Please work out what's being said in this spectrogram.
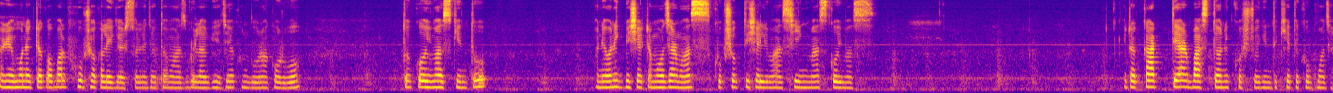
আর এমন একটা কপাল, খুব সকালেই গ্যাস চলে যেত মাছগুলা ভেজে এখন বোনা করব। তো কই মাছ কিন্তু মানে অনেক বেশি একটা মজার মাছ, খুব শক্তিশালী মাছ, শিং মাছ, কই মাছ। এটা কাটতে আর বাঁচতে অনেক কষ্ট, কিন্তু খেতে খুব মজা।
